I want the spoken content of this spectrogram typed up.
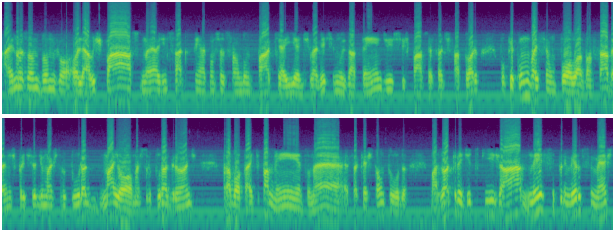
Aí nós vamos, vamos olhar o espaço, né? A gente sabe que tem a construção de um parque aí, a gente vai ver se nos atende, se o espaço é satisfatório, porque como vai ser um polo avançado, a gente precisa de uma estrutura maior, uma estrutura grande para botar equipamento, né? Essa questão toda. Mas eu acredito que já nesse primeiro semestre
